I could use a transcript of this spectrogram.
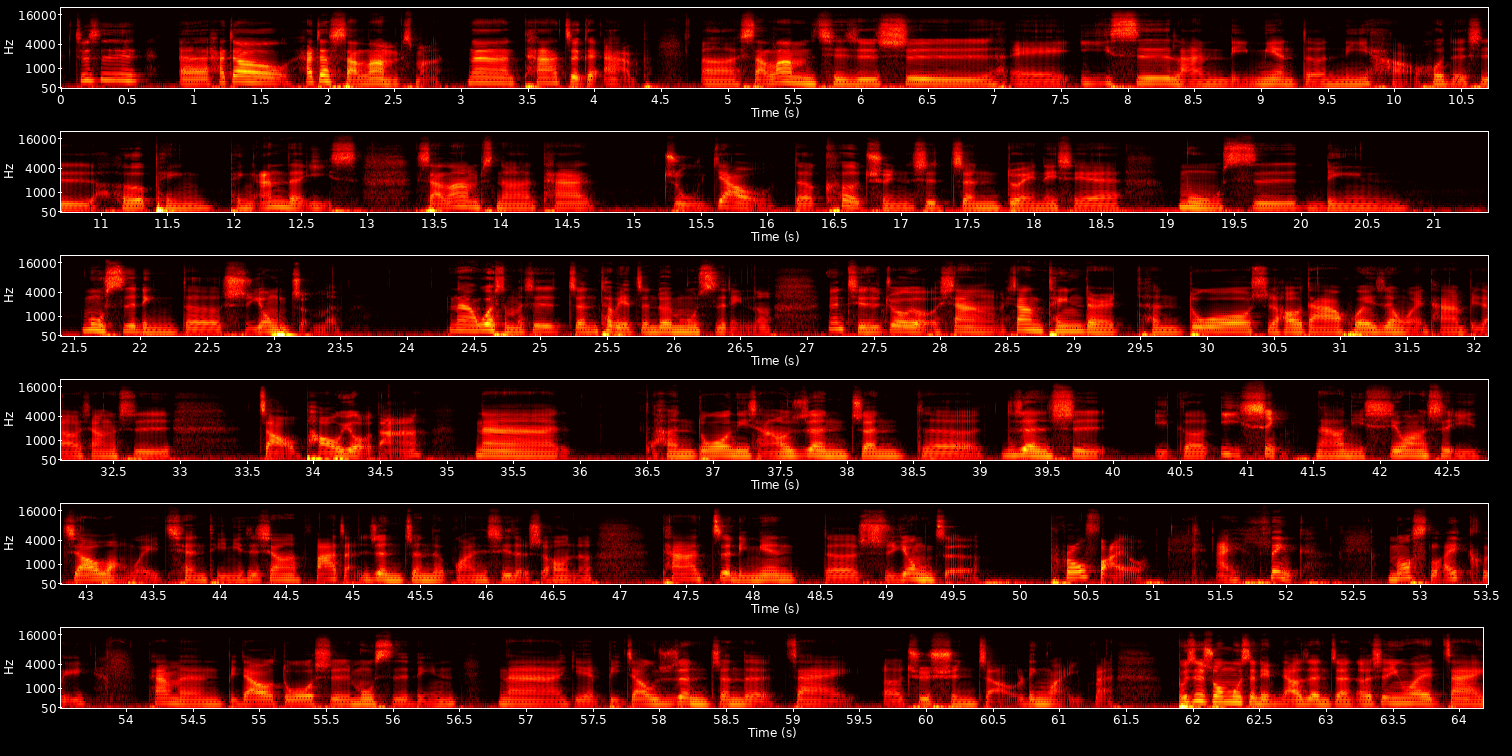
就是。呃，它叫它叫 Salams 嘛，那它这个 app，呃，Salam 其实是诶伊斯兰里面的你好或者是和平平安的意思。Salams 呢，它主要的客群是针对那些穆斯林穆斯林的使用者们。那为什么是针特别针对穆斯林呢？因为其实就有像像 Tinder，很多时候大家会认为它比较像是找跑友的。那很多你想要认真的认识一个异性，然后你希望是以交往为前提，你是希望发展认真的关系的时候呢，它这里面的使用者 profile，I think most likely。他们比较多是穆斯林，那也比较认真的在呃去寻找另外一半。不是说穆斯林比较认真，而是因为在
